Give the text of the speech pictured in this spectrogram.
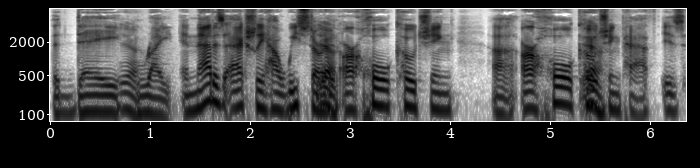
the day yeah. right, and that is actually how we started yeah. our whole coaching uh, our whole coaching yeah. path is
